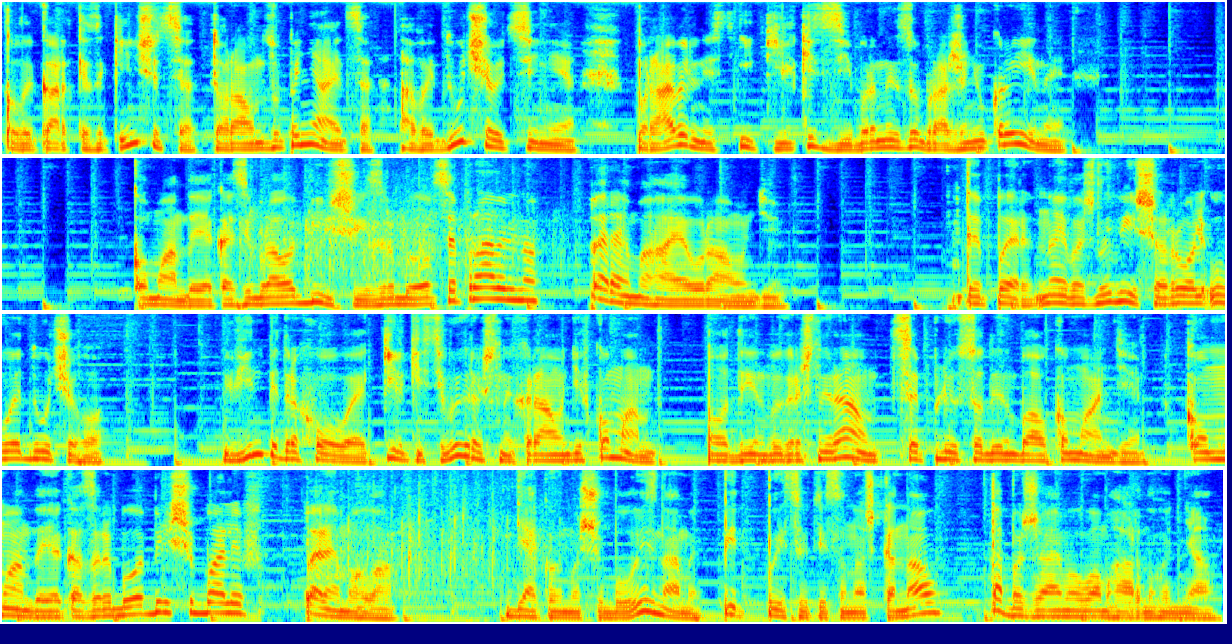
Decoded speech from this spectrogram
Коли картки закінчаться, то раунд зупиняється, а ведучий оцінює правильність і кількість зібраних зображень України. Команда, яка зібрала більше і зробила все правильно, перемагає у раунді. Тепер найважливіша роль у ведучого. Він підраховує кількість виграшних раундів команд. Один виграшний раунд це плюс один бал команді. Команда, яка заробила більше балів, перемогла. Дякуємо, що були з нами. Підписуйтесь на наш канал та бажаємо вам гарного дня.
